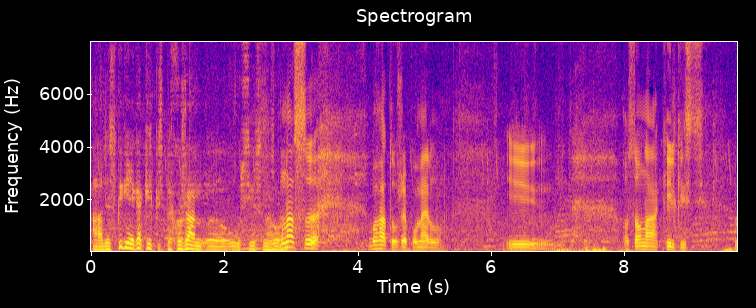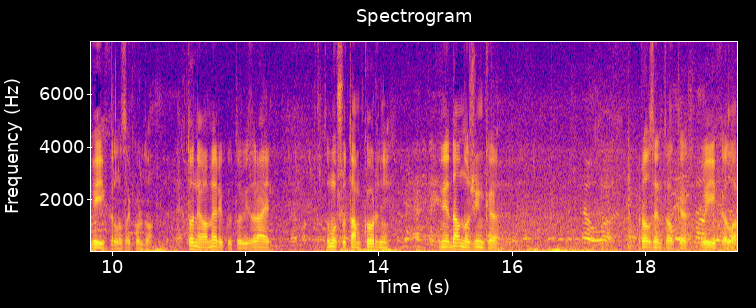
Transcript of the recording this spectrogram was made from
А наскільки яка кількість прихожан е, у цій синагогі? У нас е, багато вже померло. І основна кількість виїхала за кордон. Хто не в Америку, то в Ізраїль, тому що там корні. І недавно жінка Розенталка виїхала,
